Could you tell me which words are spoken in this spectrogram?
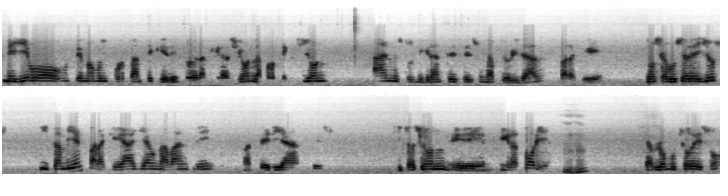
Me llevo un tema muy importante que dentro de la migración, la protección a nuestros migrantes es una prioridad para que no se abuse de ellos y también para que haya un avance en materia de situación eh, migratoria. Se habló mucho de eso,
